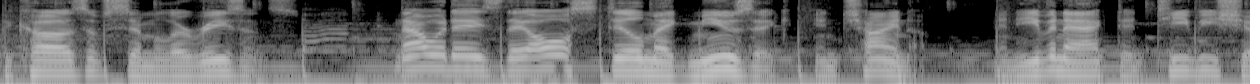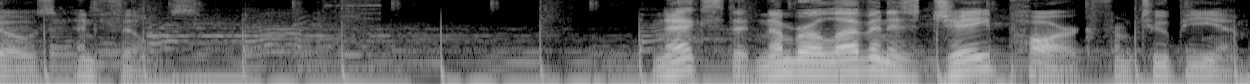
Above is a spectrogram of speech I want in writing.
because of similar reasons. Nowadays, they all still make music in China and even act in TV shows and films. Next, at number 11 is Jay Park from 2PM.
